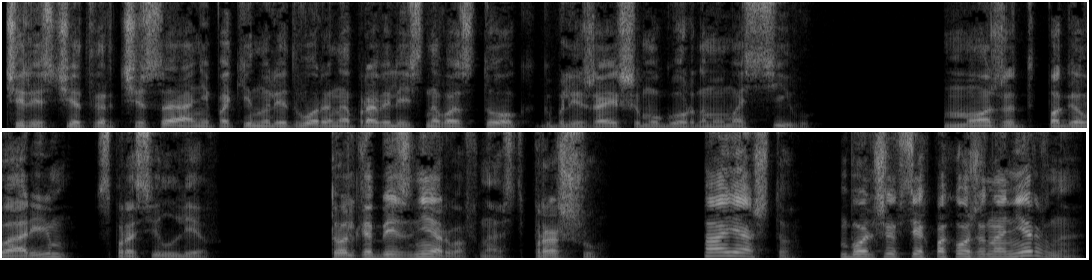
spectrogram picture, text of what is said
Через четверть часа они покинули двор и направились на восток, к ближайшему горному массиву. «Может, поговорим?» — спросил Лев. «Только без нервов, Насть, прошу». «А я что, больше всех похожа на нервную?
